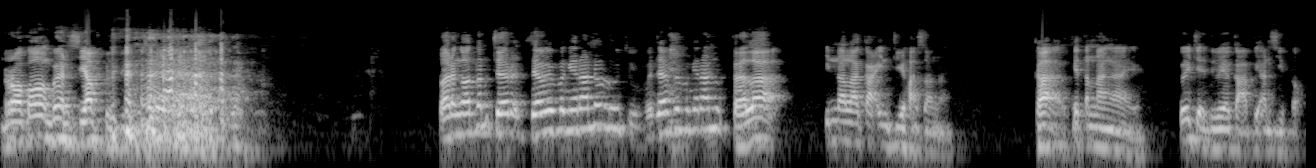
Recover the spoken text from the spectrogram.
Neraka mbak siap gusti. Bareng ngoten jawi pangeran lucu. Jawi pangeran bala innalaka indi hasanah. Gak ketenang ae. Kowe jek duwe kaapian sitok.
